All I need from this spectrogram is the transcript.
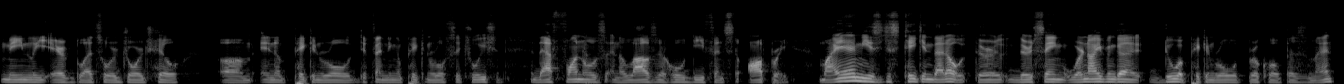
mainly Eric Bledsoe or George Hill, um, in a pick and roll, defending a pick and roll situation. And that funnels and allows their whole defense to operate. Miami is just taking that out. They're they're saying we're not even gonna do a pick and roll with Brook Lopez, man.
